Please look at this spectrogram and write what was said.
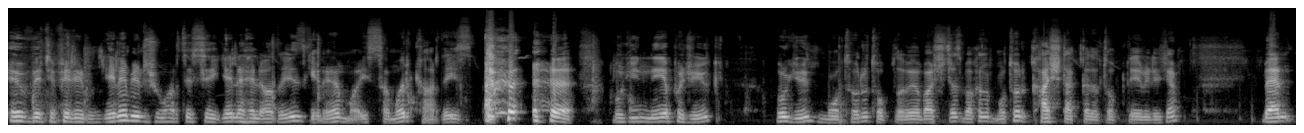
Evet efendim, gene bir cumartesi, gene heladayız, gene Mayıs Summer Car'dayız. Bugün ne yapacağız? Bugün motoru toplamaya başlayacağız. Bakalım motor kaç dakikada toplayabileceğim. Ben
